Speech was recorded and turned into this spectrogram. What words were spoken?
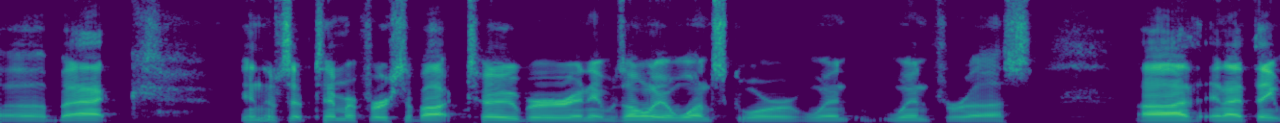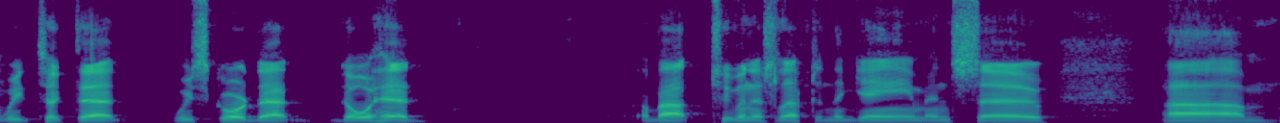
uh, back end of September, first of October, and it was only a one score win win for us. Uh, and I think we took that, we scored that go ahead about two minutes left in the game, and so um,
